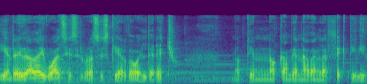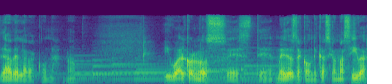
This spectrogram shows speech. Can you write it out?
Y en realidad da igual si es el brazo izquierdo o el derecho no, tiene, no cambia nada en la efectividad de la vacuna. ¿no? Igual con los este, medios de comunicación masiva,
